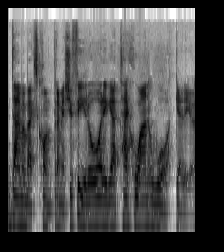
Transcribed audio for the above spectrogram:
Diamondbacks kontra med 24-åriga Tajuan Walker ju.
